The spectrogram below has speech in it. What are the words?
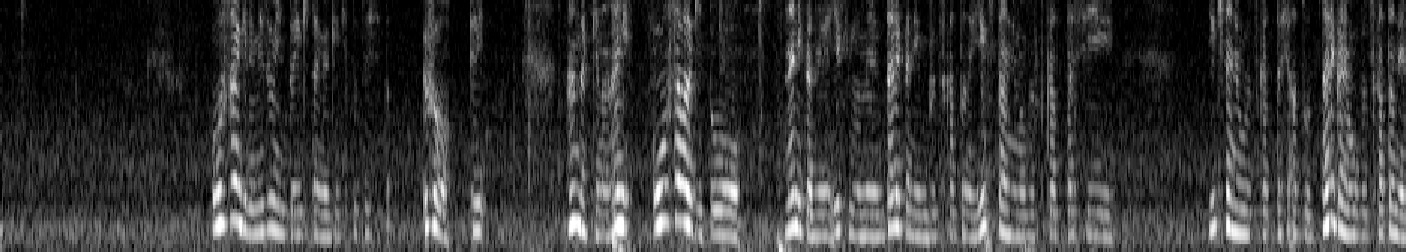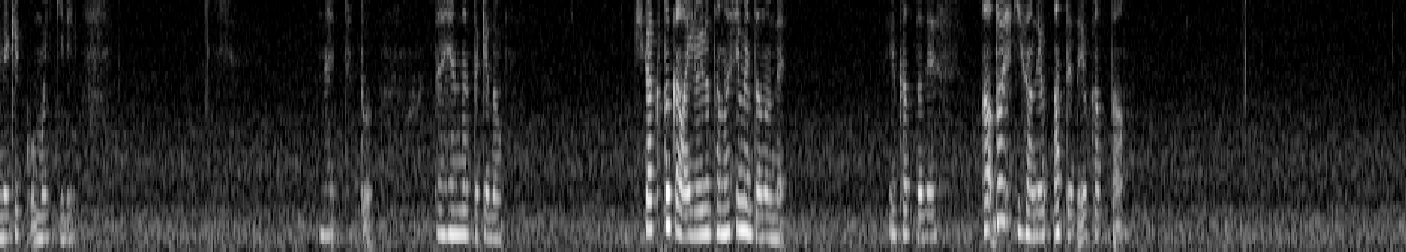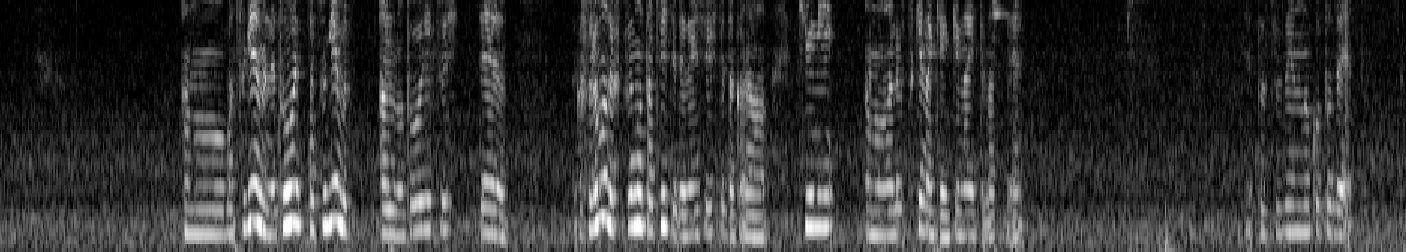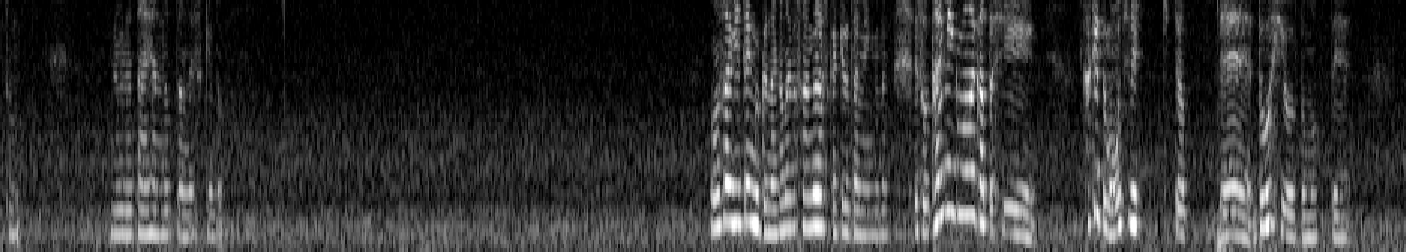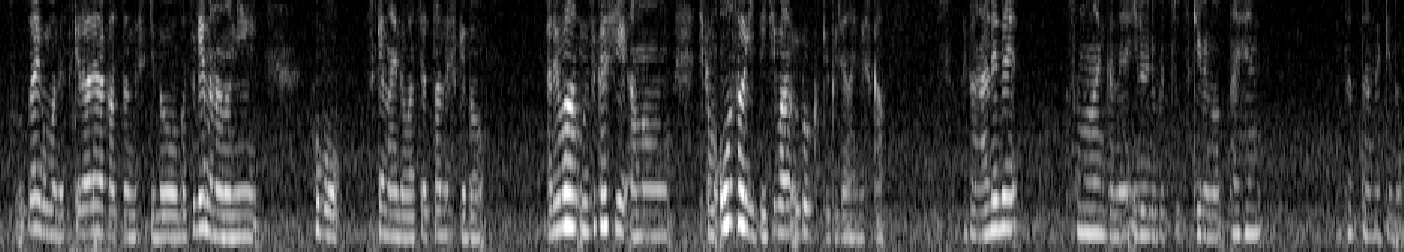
大騒ぎでみずみんとゆきたんが激突してた。嘘。えなんだっけな？何？大騒ぎと何かでゆきもね誰かにぶつかったね。ゆきたんにもぶつかったしゆきたにもぶつかったしあと誰かにもぶつかったんだよね結構思いっきり。ねちょっと大変だったけど企画とかはいろいろ楽しめたのでよかったです。あとしきさんで会っててよかった。あのー、罰ゲームね罰ゲームあるの当日知ってかそれまで普通の立ち位置で練習してたから急にあのあれをつけなきゃいけないってなって。突然のことでちょっといろいろ大変だったんですけど。大騒ぎ天国なかなかサングラスかけるタイミングだえそうタイミングもなかったしかけても落ちてきちゃってどうしようと思って。そう最後までつけられなかったんですけど罰ゲームなのにほぼつけないで終わっちゃったんですけどあれは難しい。あのしかも大騒ぎって一番動く曲じゃないですか。だからあれでそのなんかねいろいろグッズつけるの大変だったんだけど。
